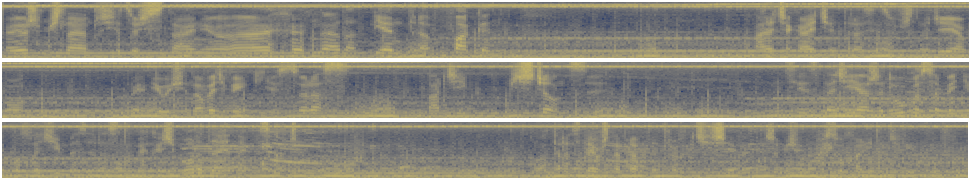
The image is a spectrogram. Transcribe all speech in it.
Ja już myślałem, że się coś stanie. Ech, nadal piętra, fucking. Ale czekajcie, teraz jest już nadzieja, bo pojawiły się nowe dźwięki. Jest coraz bardziej piszczący. Więc jest nadzieja, że długo sobie nie pochodzimy. Zaraz tam jakaś morda jednak wyskoczy. Już naprawdę trochę ciszej będę, żebyśmy posłuchali tych dźwięków.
